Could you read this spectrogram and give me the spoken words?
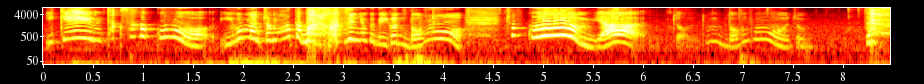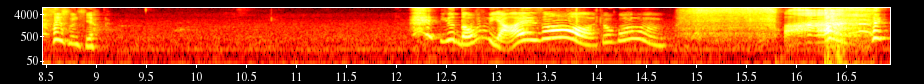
이 게임 딱 사갖고 이것만 좀 하다 말았거든요. 근데 이건 너무 조금 야 좀, 좀 너무 좀 야. 이거 너무 야해서 조금 아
